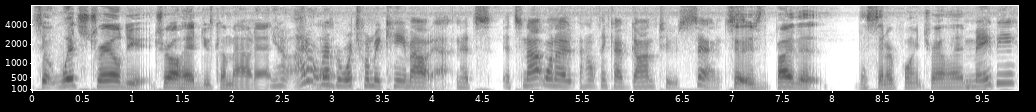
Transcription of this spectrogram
So which trail do you, trailhead do you come out at? you know I don't uh, remember which one we came out at, and it's it's not one I, I don't think I've gone to since. So it was probably the the center point trailhead. maybe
